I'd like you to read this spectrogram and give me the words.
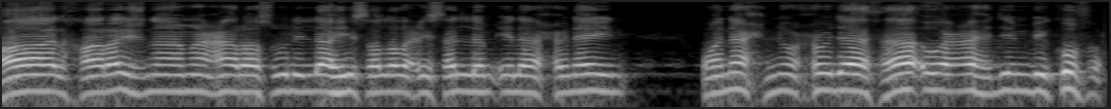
قال خرجنا مع رسول الله صلى الله عليه وسلم إلى حنين ونحن حدثاء عهد بكفر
